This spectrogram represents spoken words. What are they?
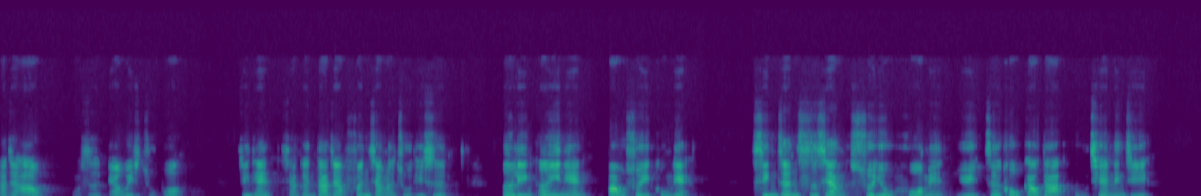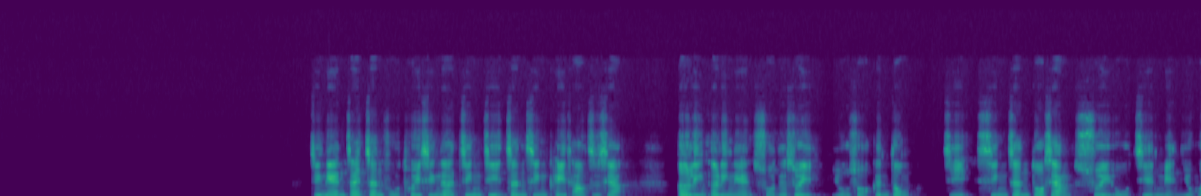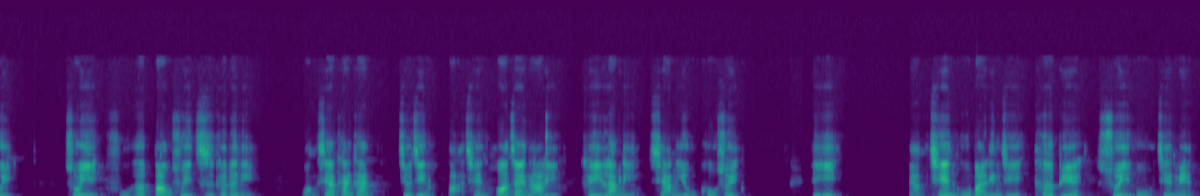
大家好，我是 Elvis 主播。今天想跟大家分享的主题是二零二一年报税攻略，新增四项税务豁免与折扣高达五千令吉。今年在政府推行的经济振兴配套之下，二零二零年所得税有所更动，及新增多项税务减免优惠，所以符合报税资格的你，往下看看究竟把钱花在哪里。可以让你享有扣税。第一，两千五百零级特别税务减免。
